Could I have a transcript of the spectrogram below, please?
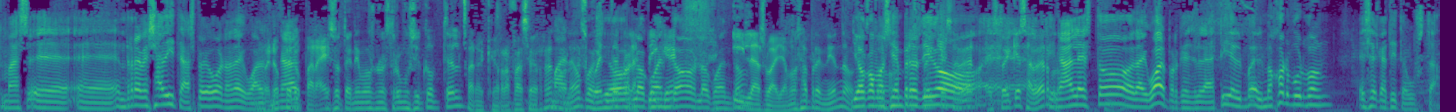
más eh, eh, enrevesaditas, pero bueno, da igual. al Bueno, final- pero para eso tenemos nuestro musicóctel, para que Rafa Serrano Bueno, nos pues cuente, yo os lo cuento, os lo cuento. Y las vayamos aprendiendo. Yo, como siempre os hay digo, saber, esto hay que eh, saberlo. al final esto da igual, porque a ti el, el mejor bourbon es el que a ti te gusta.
